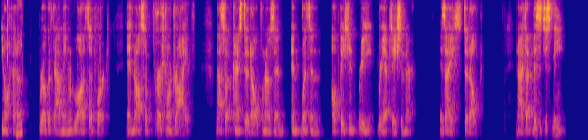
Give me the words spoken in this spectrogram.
you know, I've had a real good family and a lot of support and also personal drive. That's what kind of stood out when I was in, in was in outpatient re, rehab station there, is I stood out. And I thought, this is just me.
